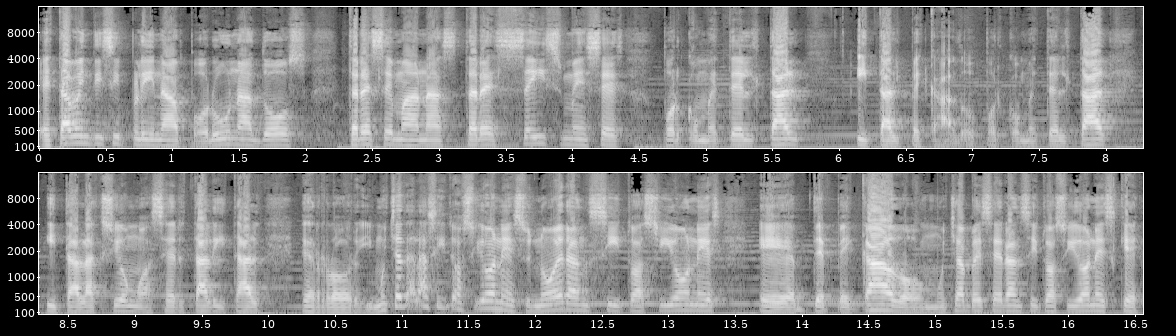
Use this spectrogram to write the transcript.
estaba en disciplina por una, dos, tres semanas, tres, seis meses por cometer tal y tal pecado, por cometer tal y tal acción o hacer tal y tal error. Y muchas de las situaciones no eran situaciones eh, de pecado, muchas veces eran situaciones que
